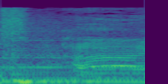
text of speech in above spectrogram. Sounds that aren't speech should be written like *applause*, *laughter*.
cosas ha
